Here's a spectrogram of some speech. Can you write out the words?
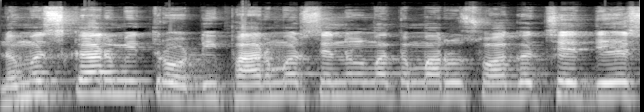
નમસ્કાર મિત્રો, ડી ફાર્મર ચેનલમાં તમારું સ્વાગત છે. દેશ,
